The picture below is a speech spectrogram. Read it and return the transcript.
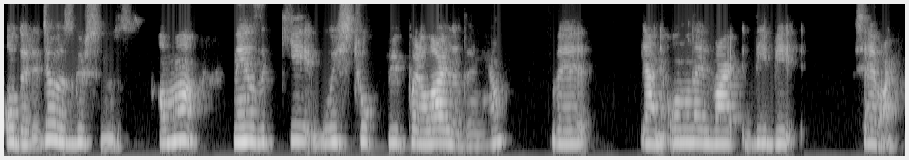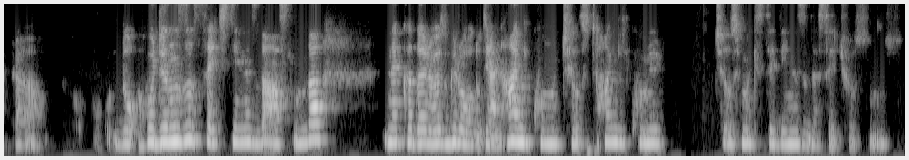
o derece özgürsünüz. Ama ne yazık ki bu iş çok büyük paralarla dönüyor ve yani onun el verdiği bir şey var. Ee, hocanızı seçtiğinizde aslında ne kadar özgür olduğu yani hangi konu çalıştı, hangi konuyu çalışmak istediğinizi de seçiyorsunuz.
